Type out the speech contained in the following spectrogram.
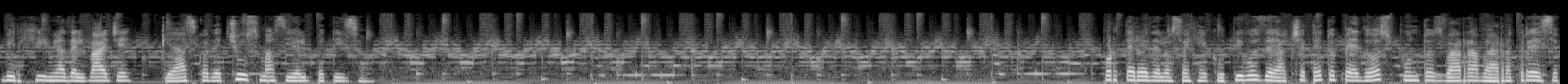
Virginia del Valle, qué asco de chusmas y el petizo. Portero de los ejecutivos de http barra 13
